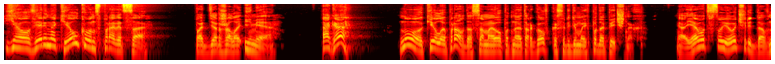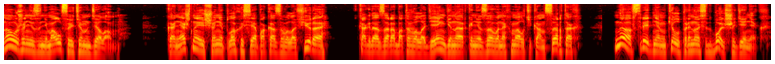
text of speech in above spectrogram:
«Я уверена, Килкун справится!» Поддержала имя. «Ага!» Ну, Килл и правда самая опытная торговка среди моих подопечных. А я вот в свою очередь давно уже не занимался этим делом. Конечно, ещё неплохо себя показывала Фира, когда зарабатывала деньги на организованных мелти-концертах, но в среднем Килл приносит больше денег.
